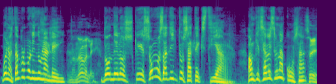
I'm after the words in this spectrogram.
Bueno, están proponiendo una ley Una nueva ley. donde los que somos adictos a textear, aunque sabes una cosa, Sí.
